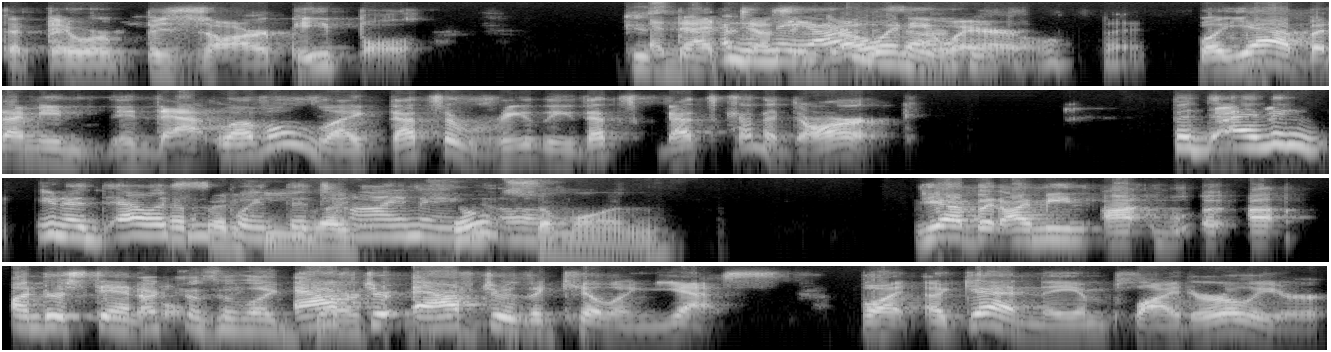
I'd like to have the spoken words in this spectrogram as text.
That they were bizarre people. 'Cause and that- that I mean, doesn't go anywhere. people, but Well, yeah, but I mean, in that level, like that's a really that's that's kind of dark. but I think you know Alex's but point, the like timing killed of someone. Yeah, but I mean, uh, w- uh, uh, understandable. Because of like dark- After after the killing, yes. But again, they implied earlier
